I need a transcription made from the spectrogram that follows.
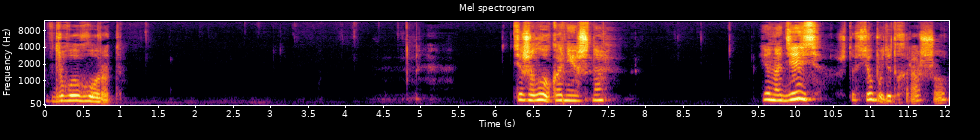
в другой город. Тяжело, конечно. Я надеюсь, что все будет хорошо.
